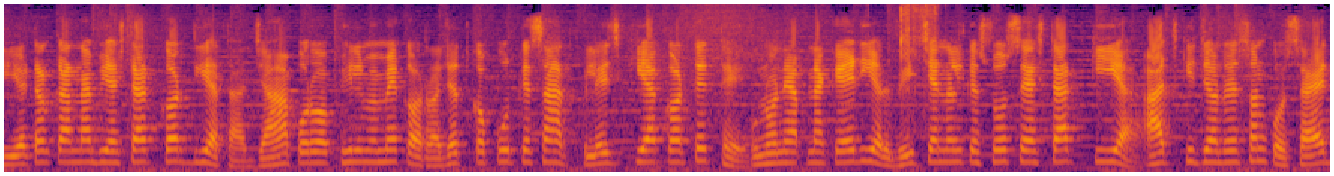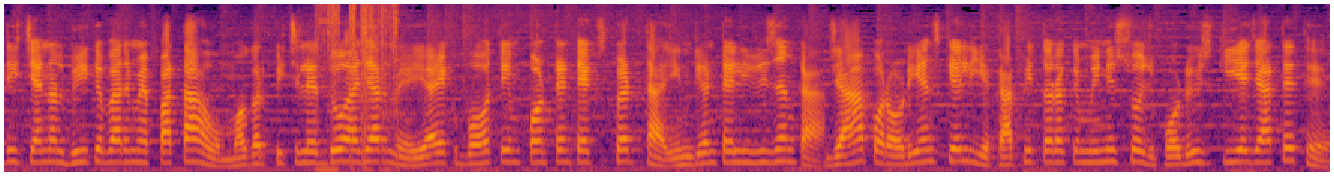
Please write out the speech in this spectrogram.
थिएटर करना भी स्टार्ट कर दिया था जहाँ पर वह फ़िल्म मेकर रजत कपूर के साथ प्लेज किया करते थे। उन्होंने अपना कैरियर भी चैनल के शो से स्टार्ट किया। आज की जनरेशन को शायद ही चैनल भी के बारे में पता हो मगर पिछले 2000 में यह एक बहुत इंपॉर्टेंट एक्सपर्ट था इंडियन टेलीविज़न का जहाँ पर ऑडियंस के लिए काफ़ी तरह के मिनी शोज़ प्रोड्यूस किए जाते थे।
